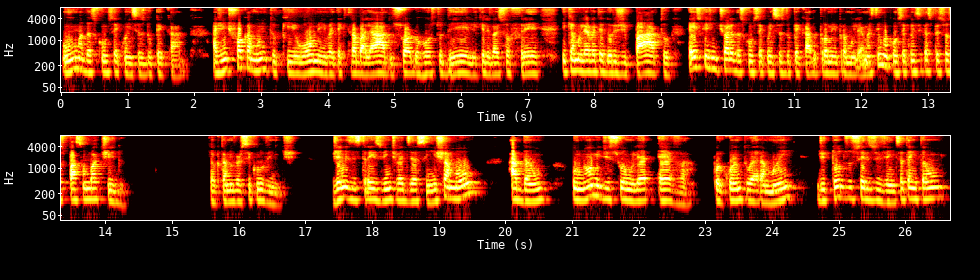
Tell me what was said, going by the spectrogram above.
uma das consequências do pecado. A gente foca muito que o homem vai ter que trabalhar do suor do rosto dele, que ele vai sofrer e que a mulher vai ter dores de parto. É isso que a gente olha das consequências do pecado para o homem e para a mulher. Mas tem uma consequência que as pessoas passam batido, que é o que está no versículo 20. Gênesis 3:20 vai dizer assim: E chamou Adão o nome de sua mulher Eva, porquanto era mãe de todos os seres viventes. Até então,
